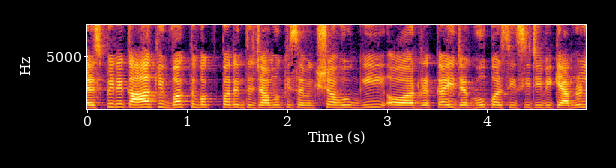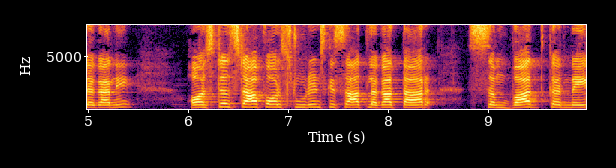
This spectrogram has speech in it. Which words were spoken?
एसपी ने कहा कि वक्त वक्त पर इंतजामों की समीक्षा होगी और कई जगहों पर सीसीटीवी कैमरे लगाने, हॉस्टल स्टाफ और स्टूडेंट्स के साथ लगातार संवाद करने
